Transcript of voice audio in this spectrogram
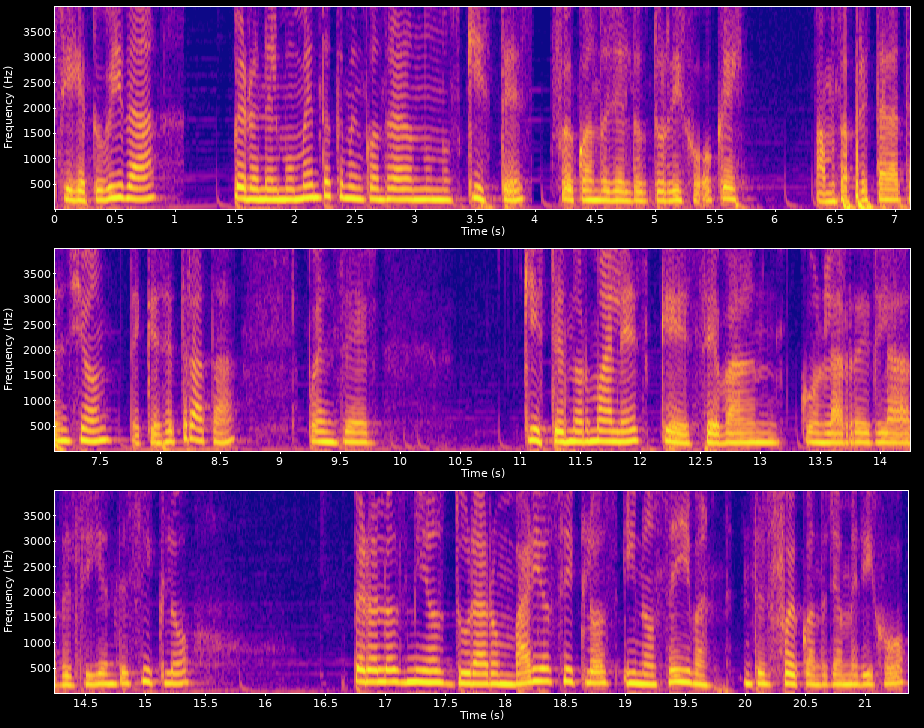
sigue tu vida. Pero en el momento que me encontraron unos quistes fue cuando ya el doctor dijo, ok, vamos a prestar atención de qué se trata. Pueden ser quistes normales que se van con la regla del siguiente ciclo, pero los míos duraron varios ciclos y no se iban. Entonces fue cuando ya me dijo,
